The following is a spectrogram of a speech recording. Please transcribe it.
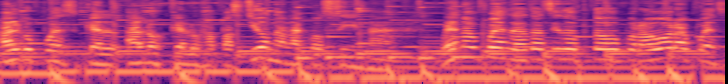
algo pues que a los que los apasiona la cocina. Bueno pues esto ha sido todo por ahora pues.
